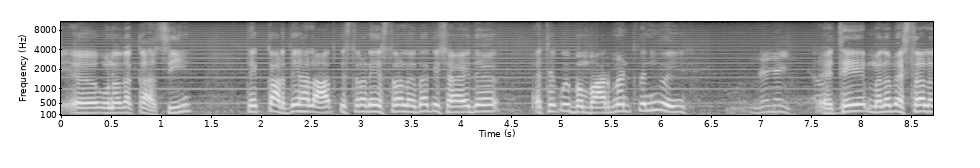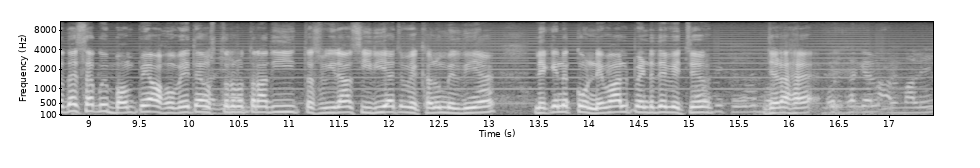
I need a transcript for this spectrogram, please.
ਅ, ਉਹਨਾਂ ਦਾ ਘਰ ਸੀ। ਤੇ ਘਰ ਦੇ ਹਾਲਾਤ ਕਿਸ ਤਰ੍ਹਾਂ ਨੇ? ਇਸ ਤਰ੍ਹਾਂ ਲੱਗਦਾ ਕਿ ਸ਼ਾਇਦ ਇੱਥੇ ਕੋਈ ਬੰਬਾਰਮੈਂਟ ਤਾਂ ਨਹੀਂ ਹੋਈ? ਨਹੀਂ ਨਹੀਂ। ਇੱਥੇ ਮਤਲਬ ਇਸ ਤਰ੍ਹਾਂ ਲੱਗਦਾ ਜਿਸ ਕੋਈ ਬੰਬ ਪਿਆ ਹੋਵੇ ਤੇ ਉਸ ਤਰ੍ਹਾਂ ਤਰ੍ਹਾਂ ਦੀ ਤਸਵੀਰਾਂ ਸੀਰੀਆ 'ਚ ਵੇਖਣ ਨੂੰ ਮਿਲਦੀਆਂ। ਲੇਕਿਨ ਕੋਨੇਵਾਲ ਪਿੰਡ ਦੇ ਵਿੱਚ ਜਿਹੜਾ ਹੈ ਮੋਟਰਸਾਈਕਲ ਅਲਮਾਰੀ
